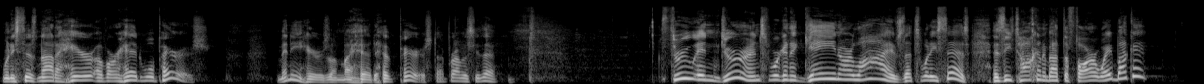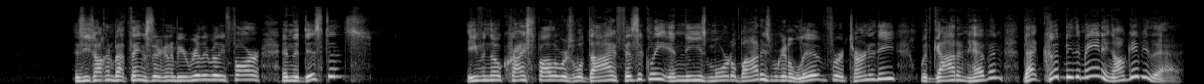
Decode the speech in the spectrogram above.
when he says, Not a hair of our head will perish. Many hairs on my head have perished, I promise you that. Through endurance, we're going to gain our lives. That's what he says. Is he talking about the far away bucket? Is he talking about things that are going to be really, really far in the distance? Even though Christ followers will die physically in these mortal bodies, we're going to live for eternity with God in heaven. That could be the meaning. I'll give you that.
